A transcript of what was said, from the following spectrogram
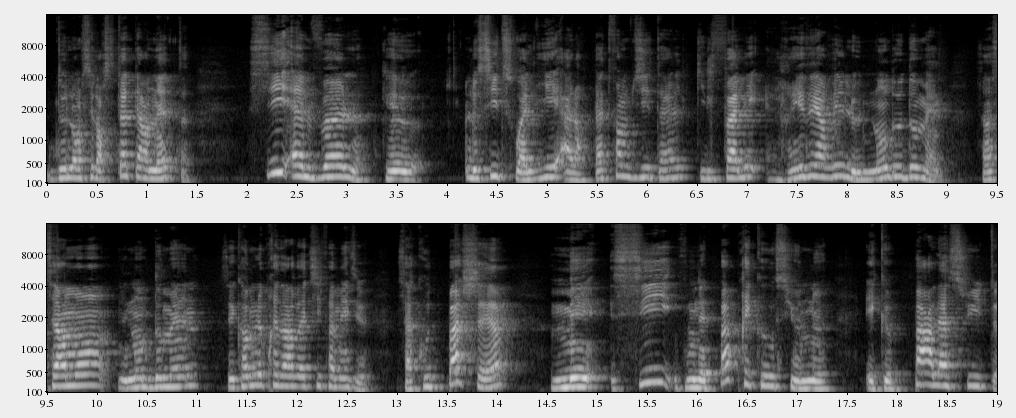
de lancer leur site internet, si elles veulent que le site soit lié à leur plateforme digitale qu'il fallait réserver le nom de domaine. Sincèrement, le nom de domaine, c'est comme le préservatif à mes yeux. Ça coûte pas cher, mais si vous n'êtes pas précautionneux et que par la suite,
